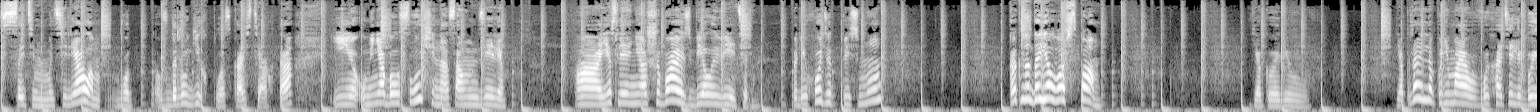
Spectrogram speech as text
с этим материалом вот в других плоскостях, да. И у меня был случай, на самом деле, а, если я не ошибаюсь, белый ветер. Приходит письмо. Как надоел ваш спам? Я говорю, я правильно понимаю, вы хотели бы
